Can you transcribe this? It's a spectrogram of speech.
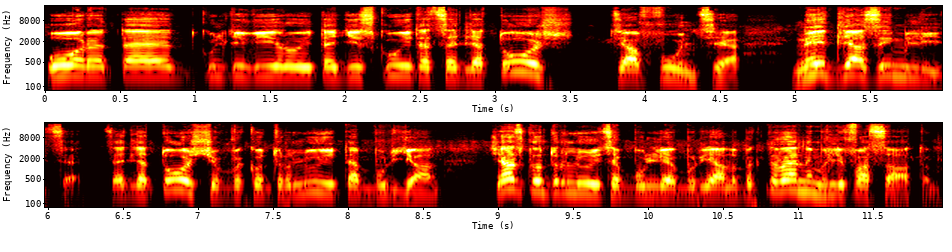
орете, культивіруєте, дискуєте. Це для того, ж ця функція, не для землі. Це, це для того, щоб ви контролюєте бур'ян. Зараз контролюється бур'ян обикновенним гліфосатом.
